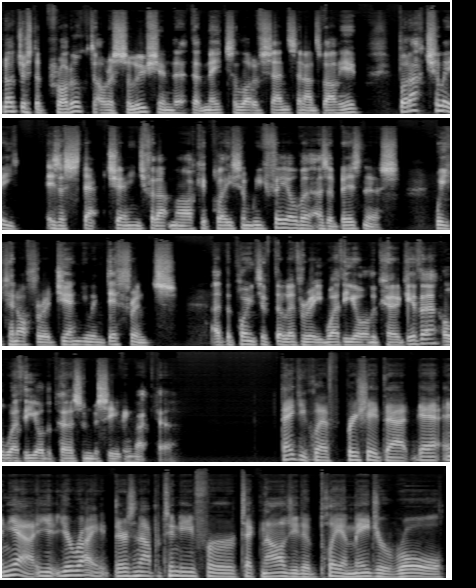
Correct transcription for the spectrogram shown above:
not just a product or a solution that, that makes a lot of sense and adds value, but actually is a step change for that marketplace. And we feel that as a business, we can offer a genuine difference at the point of delivery, whether you're the caregiver or whether you're the person receiving that care. Thank you, Cliff. Appreciate that. Yeah, and yeah, you're right. There's an opportunity for technology to play a major role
